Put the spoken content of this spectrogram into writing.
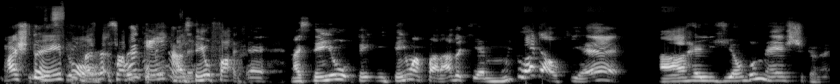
Mas tem, pô. Mas, sabe, tem, mas tem o é, mas tem o tem, tem uma parada que é muito legal, que é a religião doméstica, né?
